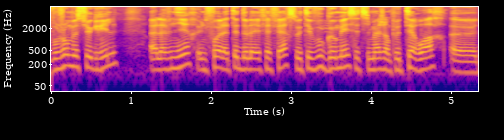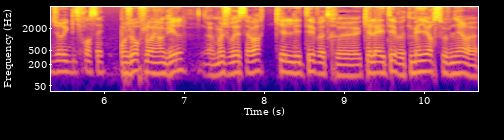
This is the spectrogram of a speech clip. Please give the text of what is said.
Bonjour Monsieur Grill. À l'avenir, une fois à la tête de la FFR, souhaitez-vous gommer cette image un peu terroir euh, du rugby français? Bonjour Florian Grill. Euh, moi je voudrais savoir quel, était votre, euh, quel a été votre meilleur souvenir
